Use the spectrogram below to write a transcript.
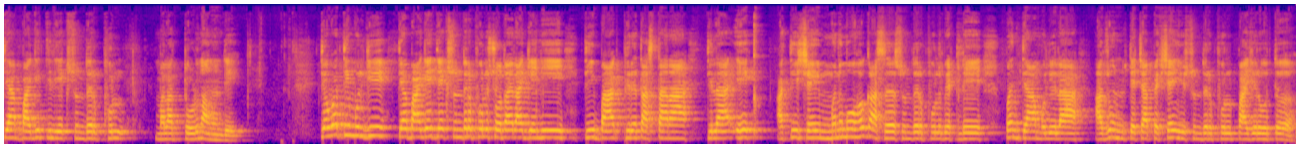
त्या बागेतील एक सुंदर फूल मला तोडून आणून दे. तेव्हा ती मुलगी त्या बागेत एक सुंदर फूल शोधायला गेली. ती बाग फिरत असताना तिला एक अतिशय मनमोहक असं सुंदर फूल भेटले. पण त्या मुलीला अजून त्याच्यापेक्षाही सुंदर फूल पाहिजे होतं.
